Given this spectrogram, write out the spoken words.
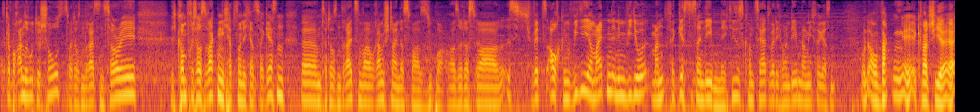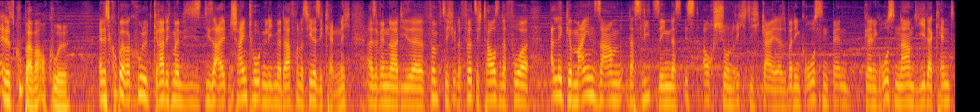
Es gab auch andere gute Shows. 2013, sorry. Ich komme frisch aus Wacken, ich habe es noch nicht ganz vergessen. Ähm, 2013 war Rammstein, das war super. Also das war, ich werde es auch, wie die ja meinten in dem Video, man vergisst sein Leben nicht. Dieses Konzert werde ich mein Leben lang nicht vergessen. Und auch Wacken, äh, Quatsch hier, äh, Alice Cooper war auch cool. Alice Cooper war cool, gerade ich meine, diese, diese, alten Scheintoten liegen mir davon, dass jeder sie kennt, nicht? Also wenn da diese 50 oder 40.000 davor alle gemeinsam das Lied singen, das ist auch schon richtig geil. Also bei den großen Band, bei den großen Namen, die jeder kennt,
